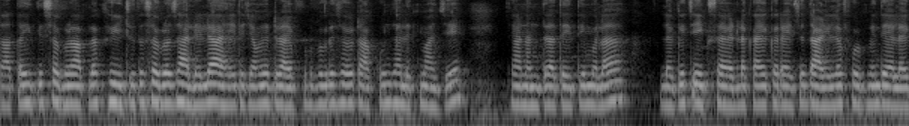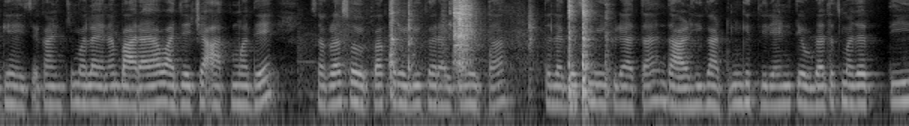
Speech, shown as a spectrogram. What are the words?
तर आता इथे सगळं आपलं खिरीचं तर सगळं झालेलं आहे. त्याच्यामध्ये ड्रायफ्रूट वगैरे सगळं टाकून झालेत माझे. त्यानंतर आता इथे मला लगेच एक साईडला काय करायचं डाळीला फोडणी द्यायला घ्यायचं. कारण की मला आहे ना बारा वाजेच्या आतमध्ये सगळा स्वयंपाक रेडी करायचा होता. तर लगेच मी इकडे आता डाळ ही गाठून घेतलेली आहे आणि तेवढ्यातच माझ्या ती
